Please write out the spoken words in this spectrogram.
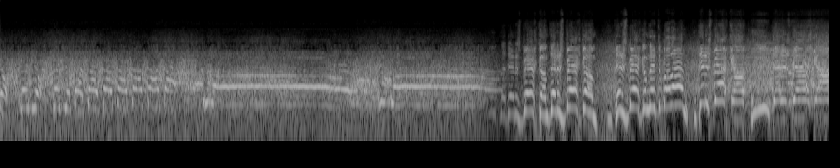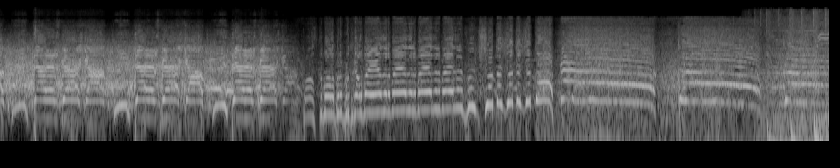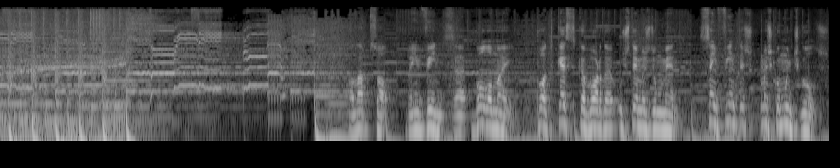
genio, genio, genio, ta, ta, ta, ta, ta, ta, ta. Dennis Bergkamp, Dennis Bergkamp, Dennis Bergkamp neemt de bal aan. Dennis Bergkamp, Dennis Bergkamp, Dennis Bergkamp, Dennis Bergkamp, Dennis Bergkamp. Posse de bola para Portugal, vai Éder, vai Éder, vai Éder, vai Éder, chuta, chuta, chuta! Gol! Gol! Olá pessoal, bem-vindos a Bola ao Meio, podcast que aborda os temas do momento, sem fintas, mas com muitos golos.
